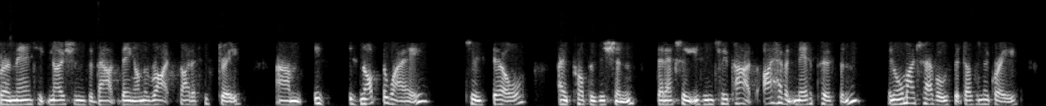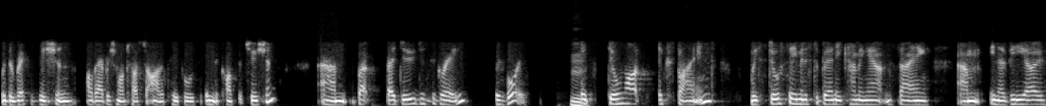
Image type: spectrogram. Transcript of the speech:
romantic notions about being on the right side of history um, is is not the way to sell a proposition that actually is in two parts. I haven't met a person in all my travels that doesn't agree with the recognition of Aboriginal and Torres Strait Islander peoples in the Constitution, um, but they do disagree with voice. Mm. It's still not explained. We still see Minister Burney coming out and saying um, in a video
